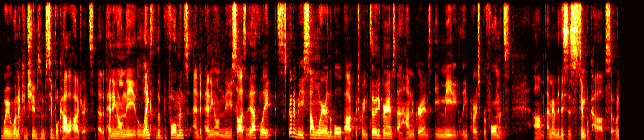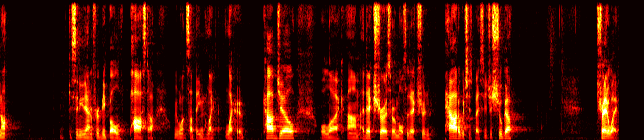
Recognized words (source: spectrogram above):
we want to consume some simple carbohydrates. Now, depending on the length of the performance and depending on the size of the athlete, it's going to be somewhere in the ballpark between 30 grams and 100 grams immediately post performance. Um, and remember, this is simple carbs, so we're not sitting down for a big bowl of pasta. We want something like, like a carb gel or like um, a dextrose or a maltodextrin powder, which is basically just sugar, straight away.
